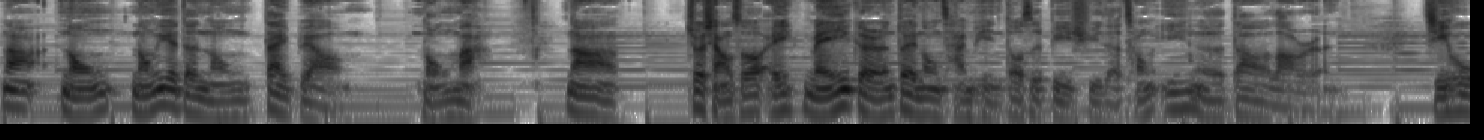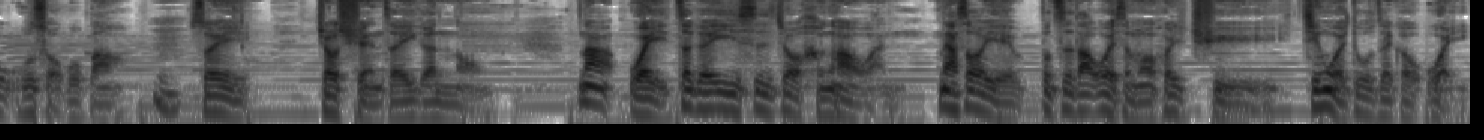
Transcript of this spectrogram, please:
那农农业的农代表农嘛，那就想说，哎，每一个人对农产品都是必须的，从婴儿到老人几乎无所不包。嗯，所以就选择一个农。那纬这个意思就很好玩。那时候也不知道为什么会取经纬度这个纬。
